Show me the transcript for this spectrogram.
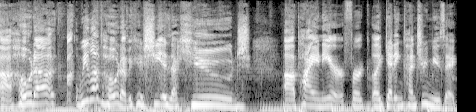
uh, Hoda. We love Hoda because she is a huge uh, pioneer for like getting country music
